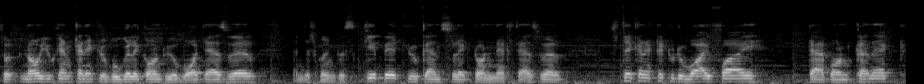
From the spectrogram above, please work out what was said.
so now you can connect your google account to your watch as well. I'm just going to skip it. You can select on next as well. Stay connected to the wi-fi. Tap on connect.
